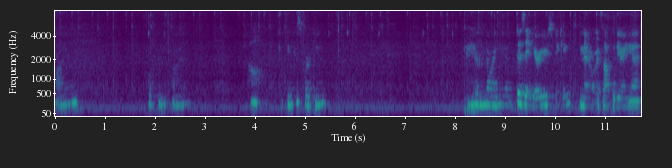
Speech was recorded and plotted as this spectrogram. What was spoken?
file. Open file. I think it's working. I have no idea. Does it hear you speaking? No, it's not videoing yet.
